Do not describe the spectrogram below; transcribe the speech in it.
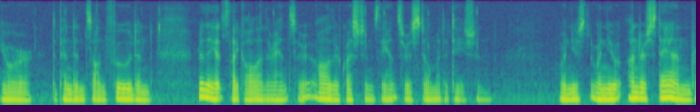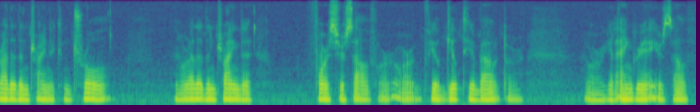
your dependence on food, and really it's like all other answer, all other questions. The answer is still meditation. When you when you understand, rather than trying to control, you know, rather than trying to force yourself or or feel guilty about or or get angry at yourself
